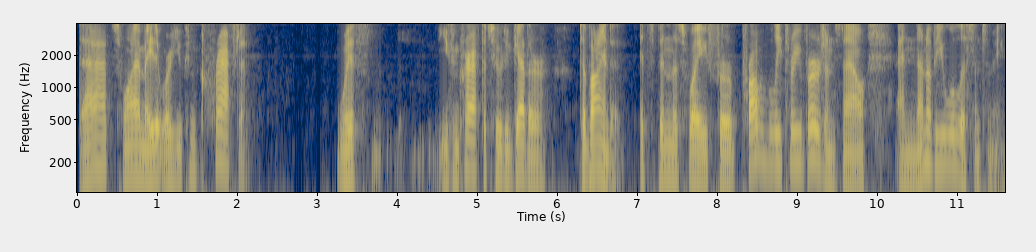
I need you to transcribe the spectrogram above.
That's why I made it where you can craft it. With you can craft the two together to bind it. It's been this way for probably three versions now, and none of you will listen to me.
